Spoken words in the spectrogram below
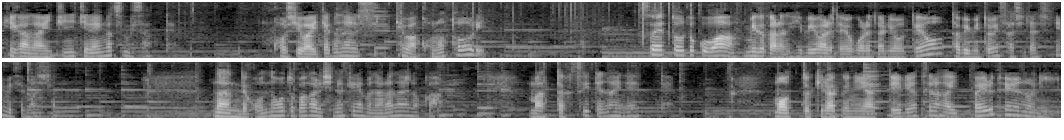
日がない一日レンガ積みさって。腰は痛くなるし手はこの通り。そうやって男は自らのひび割れた汚れた両手を旅人に差し出して見せました。なんでこんなことばかりしなければならないのか。全くついてないねって。もっと気楽にやっている奴らがいっぱいいるというのに。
